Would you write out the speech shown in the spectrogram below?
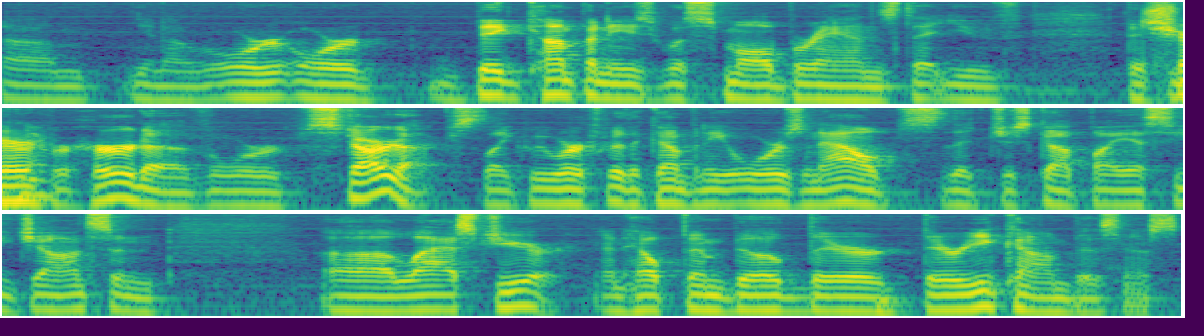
um, you know, or or big companies with small brands that you've that Sure. you've never heard of, or startups like we worked with a company Oars and Alps that just got by SC Johnson uh, last year and helped them build their their ecom business.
